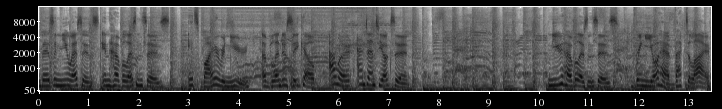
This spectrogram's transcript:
There's a new essence in Herbal Essences. It's BioRenew, a blend of sea kelp, aloe, and antioxidant. New Herbal Essences. Bring your hair back to life.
